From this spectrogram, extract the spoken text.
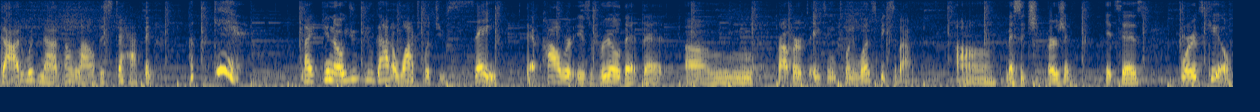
God would not allow this to happen again. Like, you know, you, you gotta watch what you say. That power is real that that um, Proverbs 18:21 speaks about. Um, message version. It says, words kill,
